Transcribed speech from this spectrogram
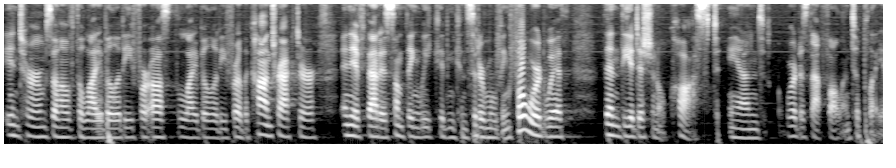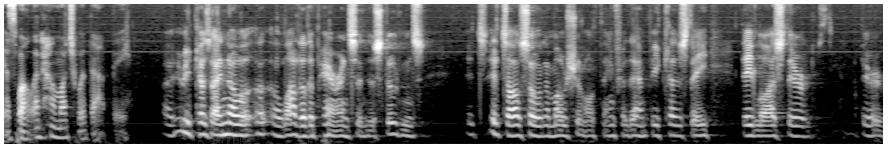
in terms of the liability for us, the liability for the contractor, and if that is something we can consider moving forward with, then the additional cost, and where does that fall into play as well, and how much would that be? Uh, Because I know a, a lot of the parents and the students, it's, it's also an emotional thing for them because they, they lost their, their,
